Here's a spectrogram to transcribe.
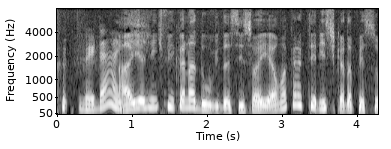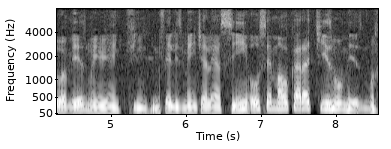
Verdade. aí a gente fica na dúvida se isso aí é uma característica da pessoa mesmo, e enfim, infelizmente ela é assim, ou se é mau caratismo mesmo.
